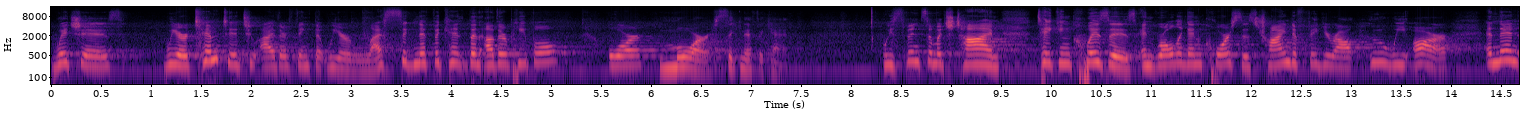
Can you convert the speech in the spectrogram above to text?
which is we are tempted to either think that we are less significant than other people or more significant. We spend so much time taking quizzes, enrolling in courses, trying to figure out who we are, and then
